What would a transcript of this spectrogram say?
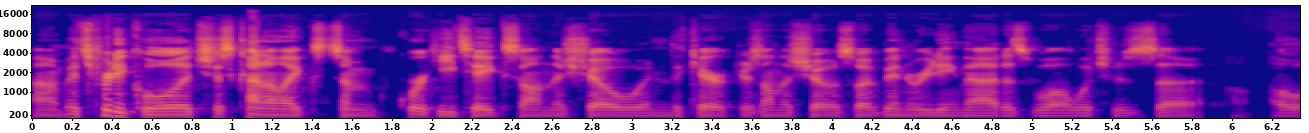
Um, it's pretty cool. It's just kind of like some quirky takes on the show and the characters on the show. So I've been reading that as well, which was uh, a,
